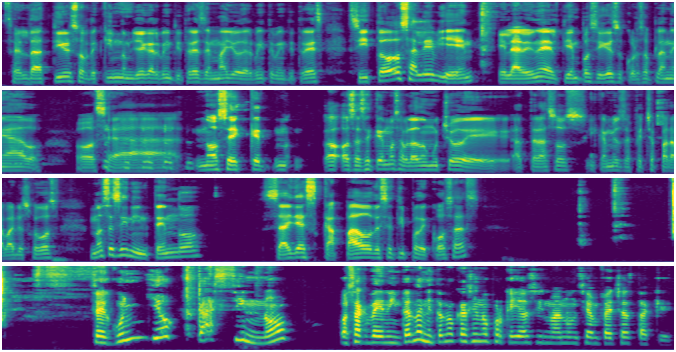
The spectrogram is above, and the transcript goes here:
Zelda Tears of the Kingdom llega el 23 de mayo del 2023. Si todo sale bien, la línea del tiempo sigue su curso planeado. O sea, no sé qué... no- o sea, sé que hemos hablado mucho de atrasos y cambios de fecha para varios juegos. No sé si Nintendo se haya escapado de ese tipo de cosas. Según yo, casi no. O sea, de Nintendo, Nintendo casi no, porque ellos sí no anuncian fecha hasta que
